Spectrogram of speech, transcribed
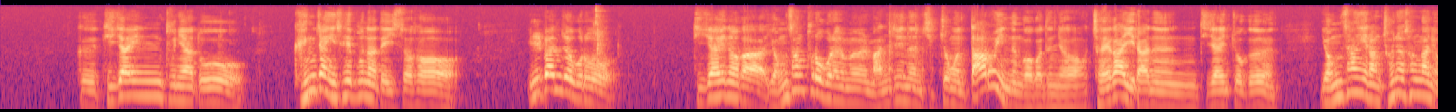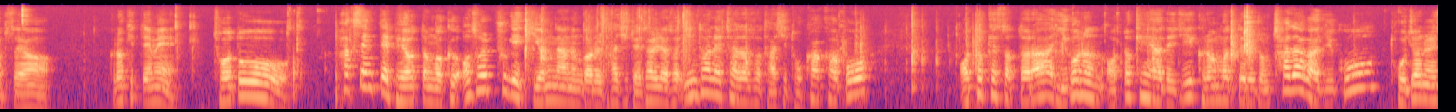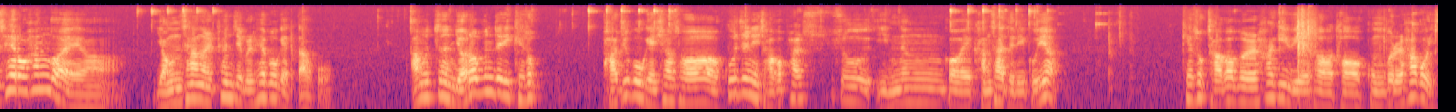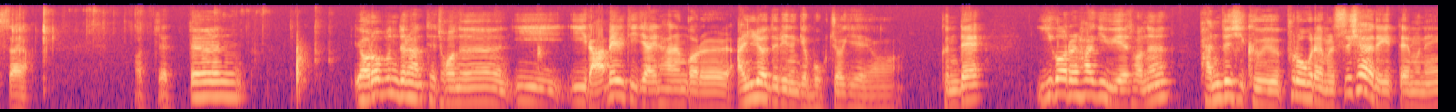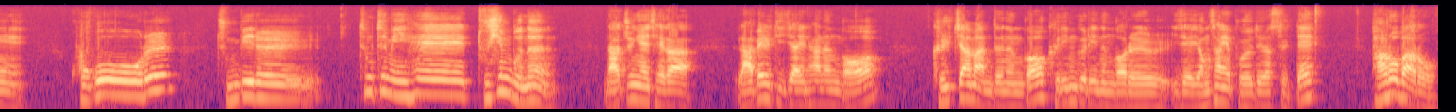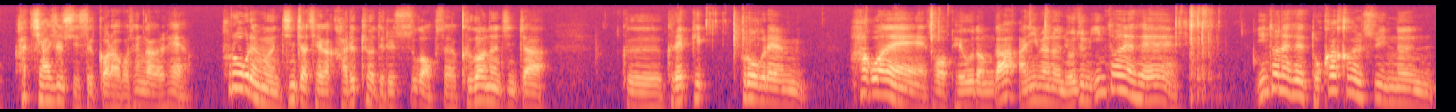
그 디자인 분야도 굉장히 세분화돼 있어서 일반적으로 디자이너가 영상 프로그램을 만지는 직종은 따로 있는 거거든요. 제가 일하는 디자인 쪽은 영상이랑 전혀 상관이 없어요. 그렇기 때문에 저도 학생 때 배웠던 거 그 어설프게 기억나는 거를 다시 되살려서 인터넷 찾아서 다시 독학하고 어떻게 썼더라 이거는 어떻게 해야 되지 그런 것들을 좀 찾아가지고 도전을 새로 한 거예요 영상을 편집을 해보겠다고 아무튼 여러분들이 계속 봐주고 계셔서 꾸준히 작업할 수 있는 거에 감사드리고요 계속 작업을 하기 위해서 더 공부를 하고 있어요 어쨌든 여러분들한테 저는 이, 이 라벨 디자인 하는 거를 알려드리는 게 목적이에요. 근데 이거를 하기 위해서는 반드시 그 프로그램을 쓰셔야 되기 때문에 그거를 준비를 틈틈이 해 두신 분은 나중에 제가 라벨 디자인 하는 거, 글자 만드는 거, 그림 그리는 거를 이제 영상에 보여드렸을 때 바로 바로 같이 하실 수 있을 거라고 생각을 해요. 프로그램은 진짜 제가 가르쳐 드릴 수가 없어요. 그거는 진짜 그 그래픽 프로그램 학원에서 배우던가 아니면은 요즘 인터넷에 인터넷에 독학할 수 있는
